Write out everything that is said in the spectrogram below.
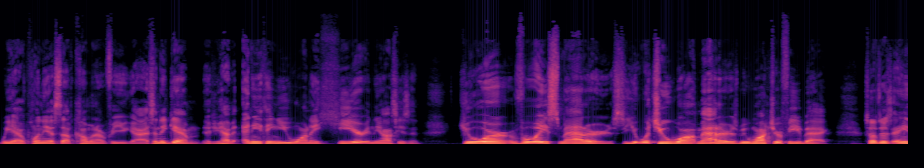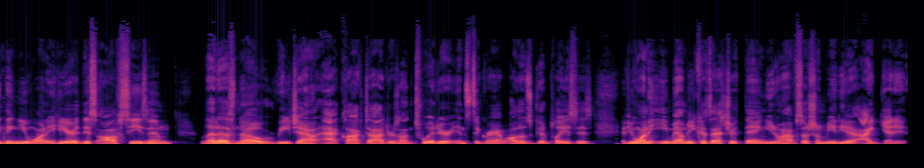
We have plenty of stuff coming up for you guys. And again, if you have anything you want to hear in the off season, your voice matters. You, what you want matters. We want your feedback. So if there's anything you want to hear this off season, let us know. Reach out at Clock Dodgers on Twitter, Instagram, all those good places. If you want to email me because that's your thing, you don't have social media, I get it.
